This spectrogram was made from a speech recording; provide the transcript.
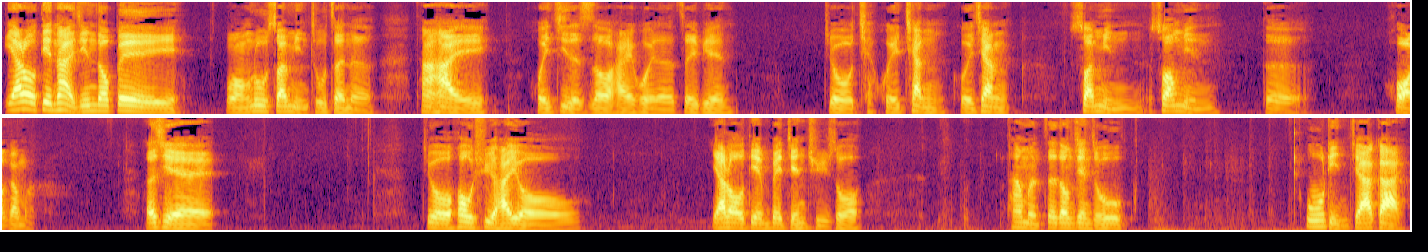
鸭肉店，他已经都被网络酸民出征了，他还回击的时候还回了这一篇，就回呛回呛双明双明的。话干嘛？而且，就后续还有鸭肉店被检举说，他们这栋建筑物屋顶加盖，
